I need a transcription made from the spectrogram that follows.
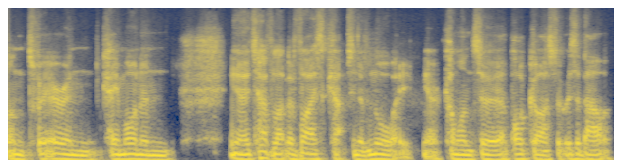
on Twitter and came on and you know to have like the vice captain of Norway you know come on to a podcast that was about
